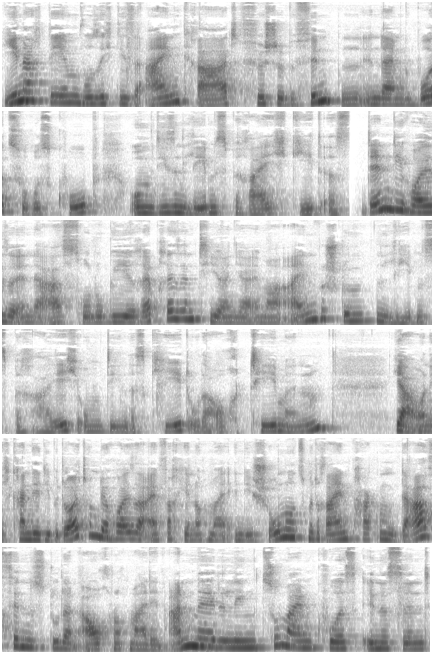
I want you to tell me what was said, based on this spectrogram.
Je nachdem, wo sich diese 1 Grad Fische befinden in deinem Geburtshoroskop, um diesen Lebensbereich geht es. Denn die Häuser in der Astrologie repräsentieren ja immer einen bestimmten Lebensbereich, um den es geht oder auch Themen. Ja, und ich kann dir die Bedeutung der Häuser einfach hier nochmal in die Shownotes mit reinpacken. Da findest du dann auch nochmal den Anmeldelink zu meinem Kurs Innocent.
